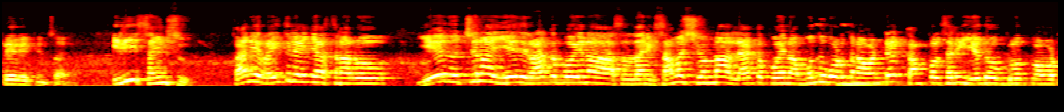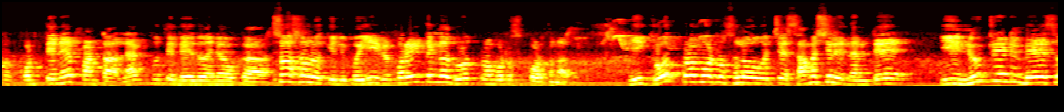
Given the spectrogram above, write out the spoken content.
ప్రేరేపించాలి. ఇది సైన్సు. కానీ రైతులు ఏం చేస్తున్నారు? ఏది వచ్చినా ఏది రాకపోయినా అసలు దానికి సమస్య ఉన్నా లేకపోయినా ముందు కొడుతున్నామంటే కంపల్సరీ ఏదో గ్రోత్ ప్రమోటర్ కొడితేనే పంట లేకపోతే లేదు అనే ఒక విశ్వాసంలోకి వెళ్ళిపోయి విపరీతంగా గ్రోత్ ప్రమోటర్స్ కొడుతున్నారు. ఈ గ్రోత్ ప్రమోటర్స్లో వచ్చే సమస్యలు ఏంటంటే ఈ న్యూట్రియంట్ బేస్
